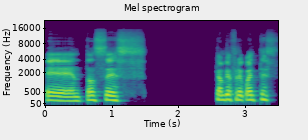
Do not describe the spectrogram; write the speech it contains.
Eh, entonces, Cambios frecuentes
